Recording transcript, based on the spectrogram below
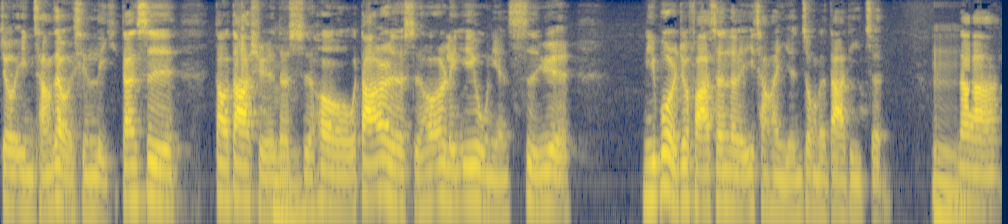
就隐藏在我心里。但是到大学的时候，嗯、大二的时候，二零一五年四月，尼泊尔就发生了一场很严重的大地震。嗯，那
